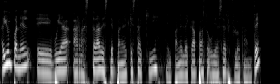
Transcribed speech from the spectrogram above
Hay un panel, eh, voy a arrastrar este panel que está aquí, el panel de capas, lo voy a hacer flotante.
